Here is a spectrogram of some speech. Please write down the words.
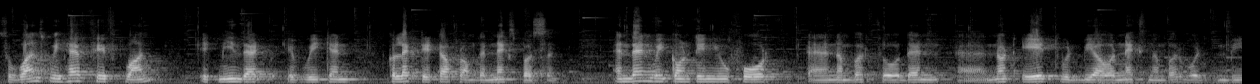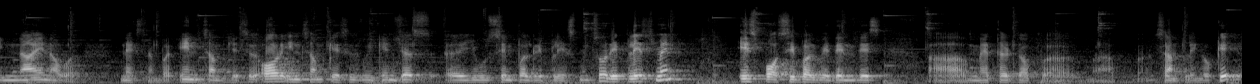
So once we have fifth one, it means that if we can collect data from the next person and then we continue fourth uh, number so then uh, not eighth would be our next number would be 9 our next number. In some cases or in some cases we can just uh, use simple replacement. So replacement is possible within this uh, method of uh, uh, sampling okay?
